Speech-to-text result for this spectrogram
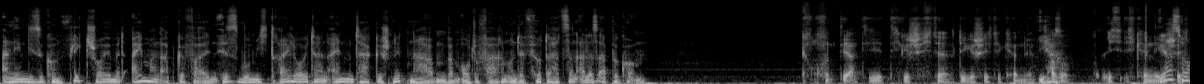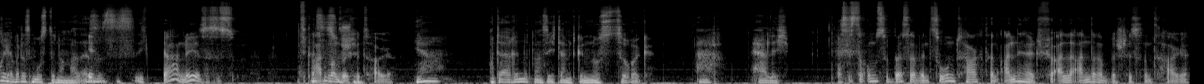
an dem diese Konfliktscheue mit einmal abgefallen ist, wo mich drei Leute an einem Tag geschnitten haben beim Autofahren und der vierte hat es dann alles abbekommen. Ja, die, die Geschichte, die Geschichte kennen wir. Ja. Also, ich, ich kenne die ja, Geschichte. Ja, sorry, aber das musste nochmal. Also, ja, ja, nee, es ist. Das hat man so solche schön. Tage. Ja, und da erinnert man sich dann mit Genuss zurück. Ach, herrlich. Es ist doch umso besser, wenn so ein Tag dann anhält für alle anderen beschissenen Tage.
